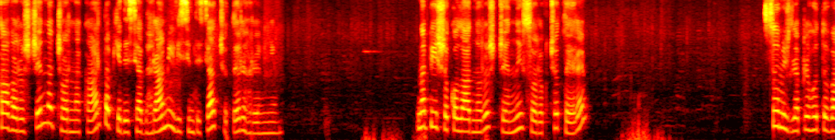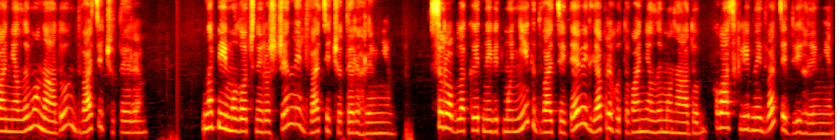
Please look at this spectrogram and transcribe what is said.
Кава розчинна чорна карта 50 грамів 84 гривні. Напій шоколадно-розчинний 44. Суміш для приготування лимонаду 24. Напій молочний розчинний 24 гривні. Сироп блакитний від Монік 29 для приготування лимонаду. Квас хлібний 22 гривні.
